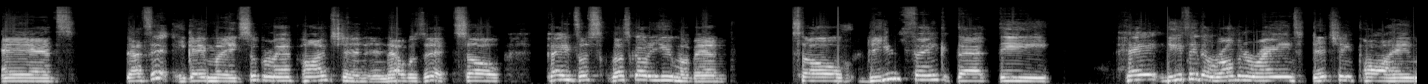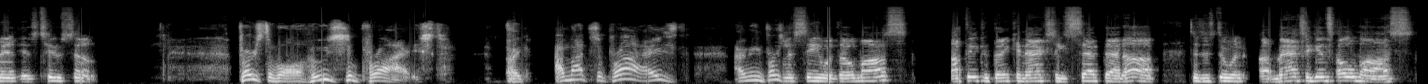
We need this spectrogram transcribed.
and that's it. He gave him a Superman punch, and, and that was it. So Page, let's let's go to you, my man. So do you think that the Hey, do you think that Roman Reigns ditching Paul Heyman is too soon? First of all, who's surprised? Like, I'm not surprised. I mean, first, The scene with Omos, I think that they can actually set that up to just do an, a match against Omos,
